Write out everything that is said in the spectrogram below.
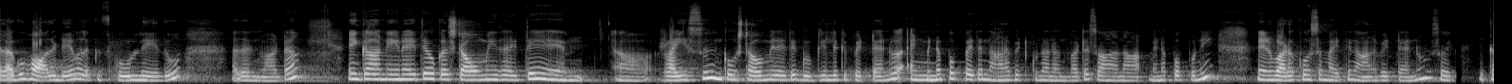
ఎలాగో హాలిడే వాళ్ళకి స్కూల్ లేదు. అదనమాట. ఇంకా నేనైతే ఒక స్టవ్ మీద అయితే రైస్ ఇంకో స్టవ్ మీద అయితే గుగ్గిళ్ళకి పెట్టాను. అండ్ మినపప్పు అయితే నానబెట్టుకున్నాను అనమాట సో నా మినపప్పుని నేను వడ కోసం అయితే నానబెట్టాను. సో ఇక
